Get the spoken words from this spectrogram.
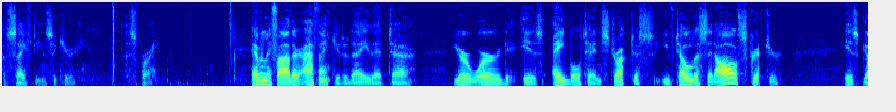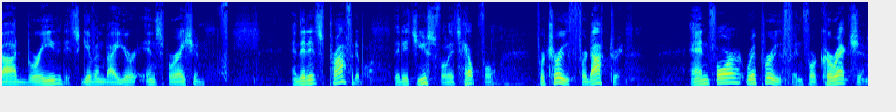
of safety and security. Let's pray. Heavenly Father, I thank you today that uh, your word is able to instruct us. You've told us that all Scripture is God breathed, it's given by your inspiration, and that it's profitable, that it's useful, it's helpful for truth, for doctrine, and for reproof, and for correction,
